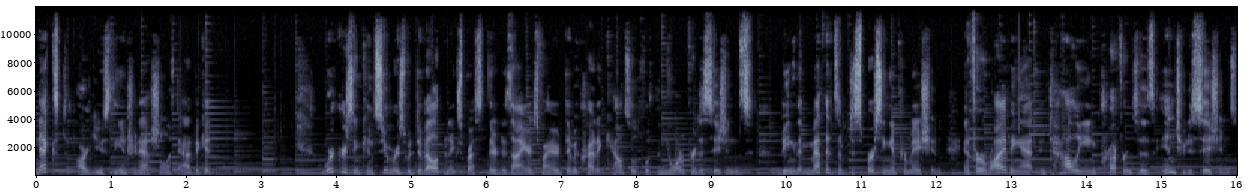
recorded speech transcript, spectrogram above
Next, argues the internationalist advocate, workers and consumers would develop and express their desires via democratic councils with the norm for decisions being that methods of dispersing information and for arriving at and tallying preferences into decisions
